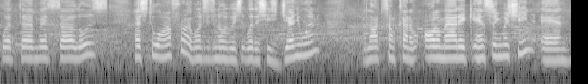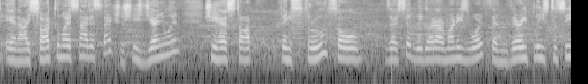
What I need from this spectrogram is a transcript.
what uh, Ms. Uh, Lewis has to offer. I wanted to know whether she's genuine, not some kind of automatic answering machine. And and I saw to my satisfaction, she's genuine. She has thought things through. So as I said, we got our money's worth and very pleased to see.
